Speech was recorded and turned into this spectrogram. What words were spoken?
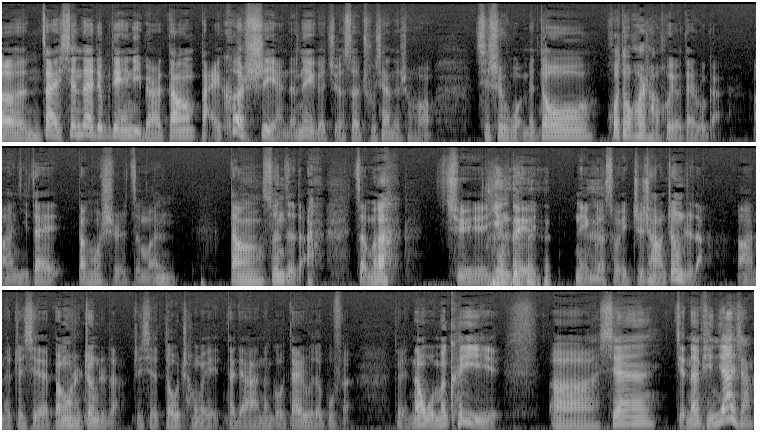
呃，在现在这部电影里边，当白客饰演的那个角色出现的时候，其实我们都或多或少会有代入感啊。你在办公室怎么当孙子的，怎么去应对那个所谓职场政治的啊？那这些办公室政治的这些都成为大家能够代入的部分。对，那我们可以。呃，先简单评价一下，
